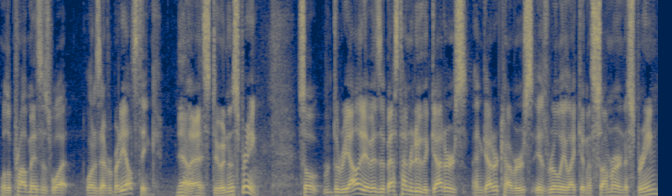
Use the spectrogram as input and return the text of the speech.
Well, the problem is, is what what does everybody else think? Yeah, let's do it in the spring. So the reality of it is the best time to do the gutters and gutter covers is really like in the summer and the spring.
